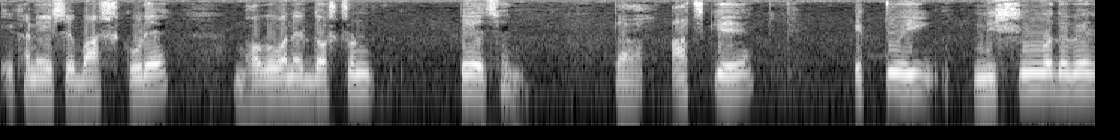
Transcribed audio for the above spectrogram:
এখানে এসে বাস করে ভগবানের দর্শন পেয়েছেন। তা আজকে একটু এই নৃসিংহদেবের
